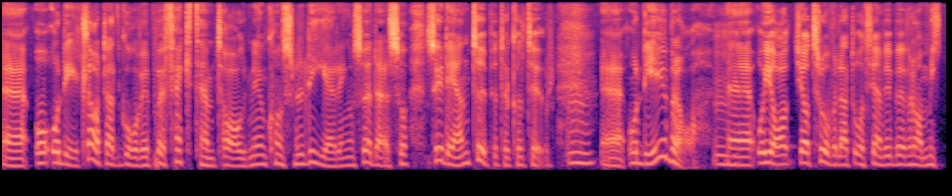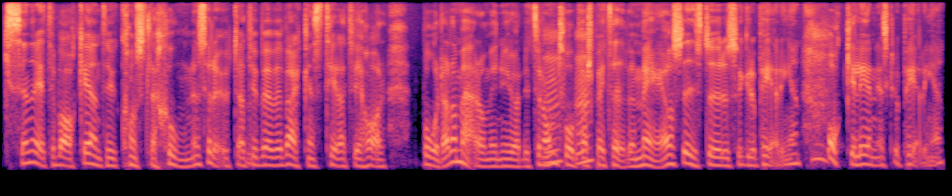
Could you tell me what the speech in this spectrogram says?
Eh, och, och det är klart att går vi på effekthemtagning och konsolidering och så vidare så, så är det en typ av kultur. Eh, och det är ju bra. Eh, och jag, jag tror väl att återigen vi behöver ha mixen det tillbaka igen till hur konstellationen ser ut. Att vi behöver verkligen se till att vi har båda de här, om vi nu gör det till de två perspektiven, med oss i styrelsegrupperingen och i ledningsgrupperingen.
